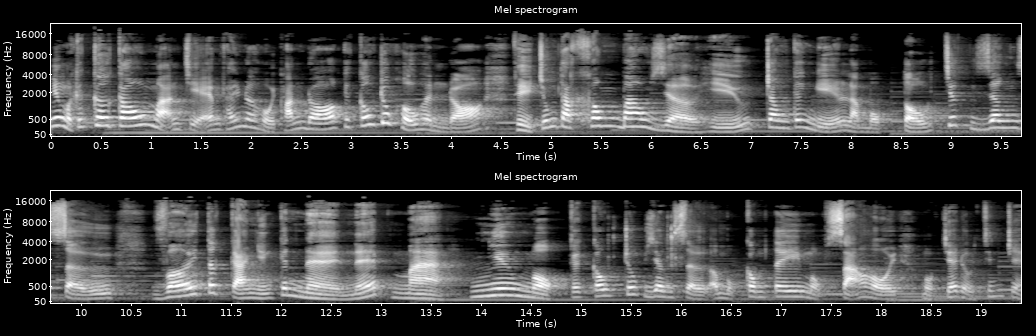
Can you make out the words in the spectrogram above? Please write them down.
nhưng mà cái cơ cấu mà anh chị em thấy nơi hội thánh đó, cái cấu trúc hữu hình đó, thì chúng ta không bao giờ hiểu trong cái nghĩa là một tổ chức dân sự với tất cả những cái nề nếp mà như một cái cấu trúc dân sự ở một công ty, một xã hội, một chế độ chính trị.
